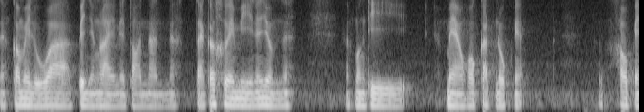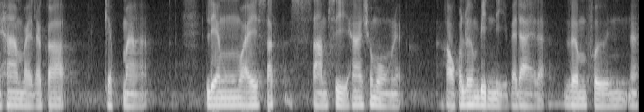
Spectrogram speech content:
นะก็ไม่รู้ว่าเป็นอย่างไรในตอนนั้นนะแต่ก็เคยมีนะโยมนะบางทีแมวเขากัดนกเนี่ยเข้าไปห้ามไว้แล้วก็เก็บมาเลี้ยงไว้สักสามสี่ห้าชั่วโมงเนี่ยเขาก็เริ่มบินหนีไปได้แล้วเริ่มฟื้นนะ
